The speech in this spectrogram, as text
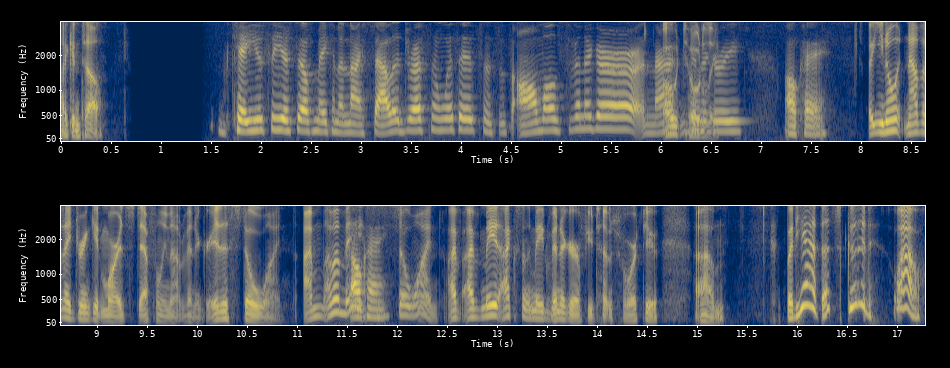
I can tell. Can you see yourself making a nice salad dressing with it since it's almost vinegar not Oh, totally. vinegary? Okay. Uh, You know what? Now that I drink it more, it's definitely not vinegar. It is still wine. I'm, I'm amazed. Okay. It's still wine. I've, I've made accidentally made vinegar a few times before too. Um, but yeah, that's good. Wow.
